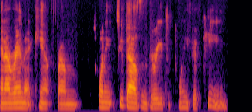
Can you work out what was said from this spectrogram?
and I ran that camp from 20, 2003 to 2015.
